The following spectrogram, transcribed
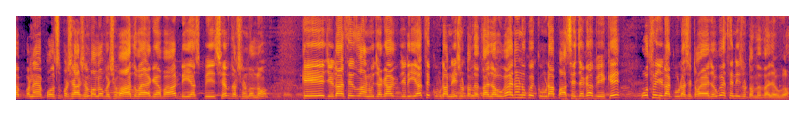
ਆਪਣੇ ਪੁਲਿਸ ਪ੍ਰਸ਼ਾਸਨ ਵੱਲੋਂ ਵਿਸ਼ਵਾਸ ਦਿਵਾਇਆ ਗਿਆ ਵਾ ਡੀਐਸਪੀ ਸ਼ਿਵ ਦਰਸ਼ਨ ਵੱਲੋਂ। ਕਿ ਜਿਹੜਾ ਇੱਥੇ ਤੁਹਾਨੂੰ ਜਗ੍ਹਾ ਜਿਹੜੀ ਆ, ਇੱਥੇ ਕੂੜਾ ਨਹੀਂ ਸੁੱਟਣ ਦਿੱਤਾ ਜਾਊਗਾ। ਇਹਨਾਂ ਨੂੰ ਕੋਈ ਕੂੜਾ ਪਾਸੇ ਜਗ੍ਹਾ ਵੇਖ ਕੇ ਉੱਥੇ ਜਿਹੜਾ ਕੂੜਾ ਸਟਵਾਇਆ ਜਾਊਗਾ, ਇੱਥੇ ਨਹੀਂ ਸੁੱਟਣ ਦਿੱਤਾ ਜਾਊਗਾ।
